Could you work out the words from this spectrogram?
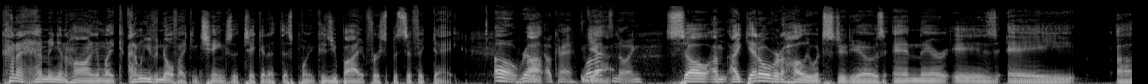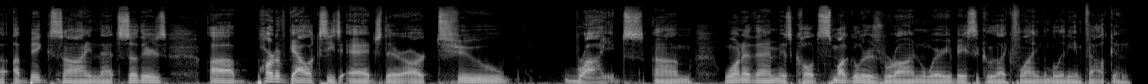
kind of hemming and hawing. I'm like, I don't even know if I can change the ticket at this point because you buy it for a specific day. Oh, really? Uh, okay. Well, yeah. that's annoying. So um, I get over to Hollywood Studios, and there is a uh, a big sign that so there's uh, part of Galaxy's Edge. There are two rides. Um, one of them is called Smuggler's Run, where you're basically like flying the Millennium Falcon,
